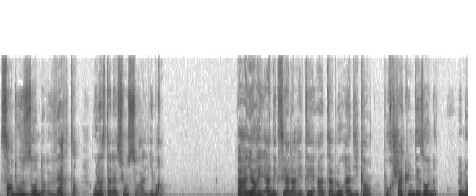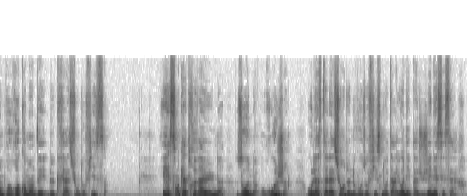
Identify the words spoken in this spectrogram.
112 zones vertes où l'installation sera libre. Par ailleurs est annexé à l'arrêté un tableau indiquant pour chacune des zones le nombre recommandé de création d'office et 181 zones rouges où l'installation de nouveaux offices notariaux n'est pas jugée nécessaire.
